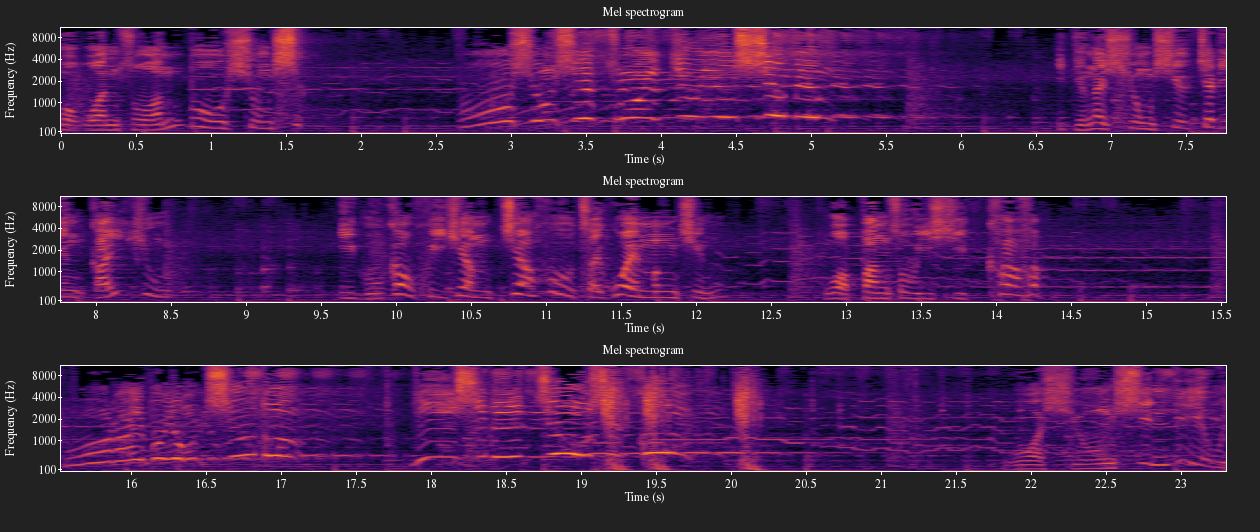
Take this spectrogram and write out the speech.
我完全不相信，不相信怎救伊性命？一定要相信才能解救吗？伊遇到危险，正好在我的门前，我帮助伊是巧合。我来不用手段，你是要就是讲？我相信你的话，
